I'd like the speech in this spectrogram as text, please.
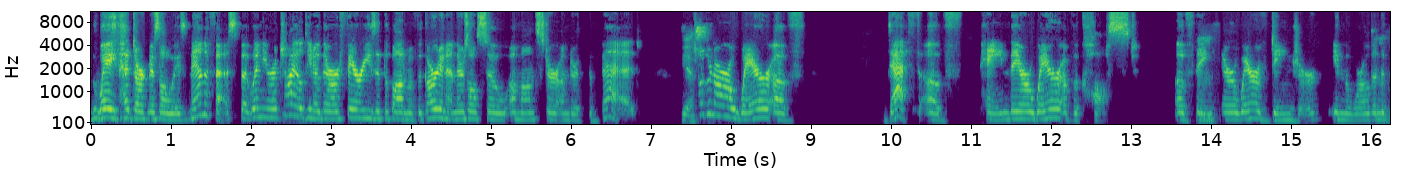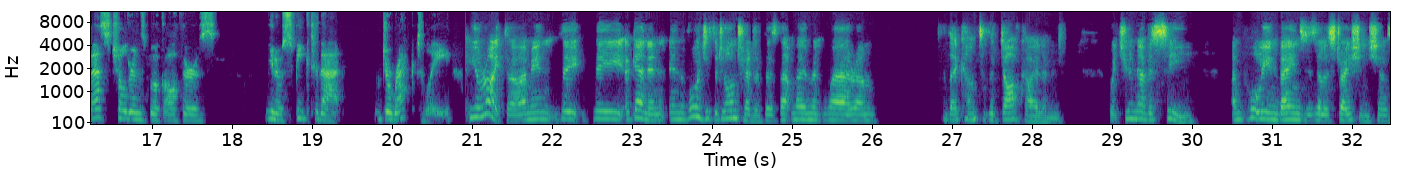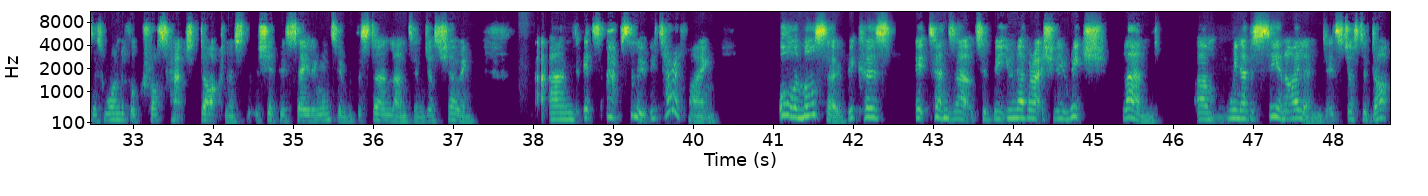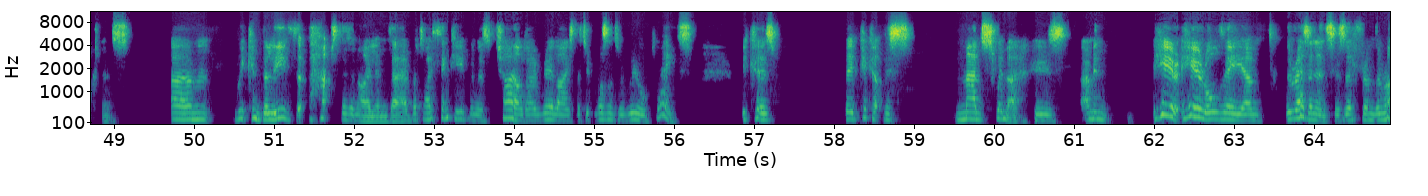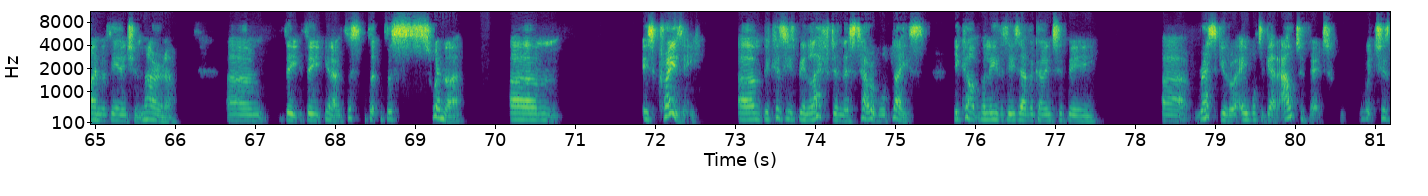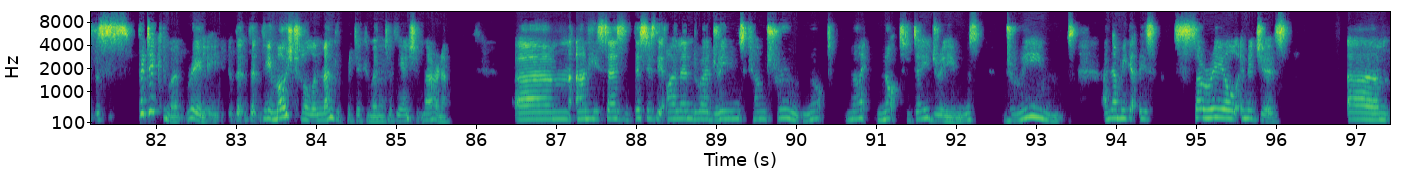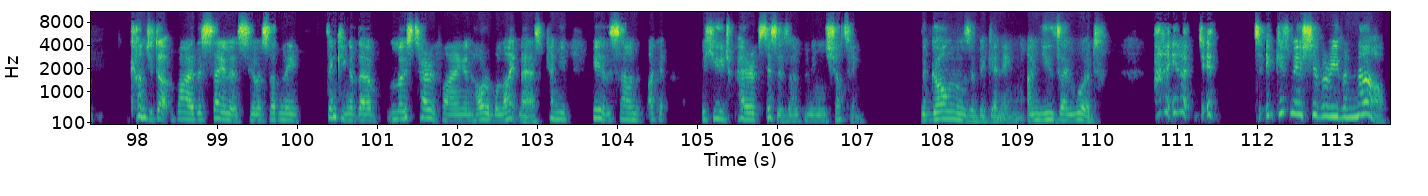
the way that darkness always manifests. But when you're a child, you know, there are fairies at the bottom of the garden and there's also a monster under the bed. Yes. Children are aware of death, of pain. They are aware of the cost of things. Mm. They're aware of danger in the world. And mm. the best children's book authors, you know, speak to that directly. You're right though. I mean the the again in, in the Voyage of the Dawn Treader, there's that moment where um they come to the dark island which you never see. And Pauline Baynes' illustration shows this wonderful cross-hatched darkness that the ship is sailing into with the stern lantern just showing. And it's absolutely terrifying. All the more so because it turns out to be you never actually reach land. Um, we never see an island, it's just a darkness. Um, we can believe that perhaps there's an island there, but I think even as a child, I realized that it wasn't a real place because they pick up this mad swimmer who's, I mean, here, here all the um, the resonances are from the rhyme of the ancient mariner. Um, the the you know the the, the swimmer um, is crazy um, because he's been left in this terrible place. He can't believe that he's ever going to be uh, rescued or able to get out of it, which is the predicament, really, the, the, the, emotional and mental predicament of the ancient mariner. Um, and he says, This is the island where dreams come true, not, night, not daydreams, dreams. And then we get these surreal images um, conjured up by the sailors who are suddenly thinking of their most terrifying and horrible nightmares. Can you hear the sound of like a, a huge pair of scissors opening and shutting? The gongs are beginning. I knew they would. And, you know, it, it gives me a shiver even now.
